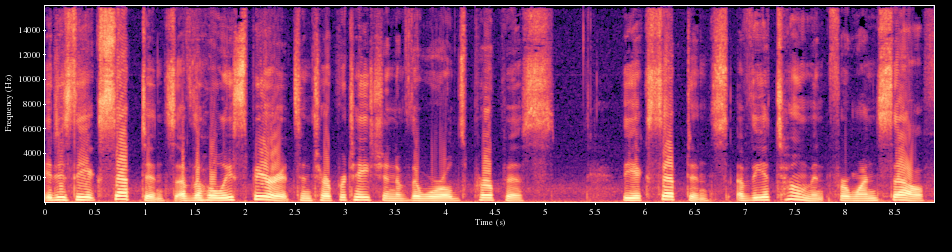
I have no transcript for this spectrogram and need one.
It is the acceptance of the Holy Spirit's interpretation of the world's purpose, the acceptance of the atonement for oneself,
